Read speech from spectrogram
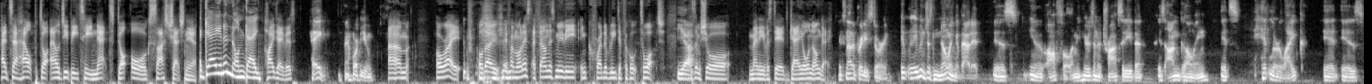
head to help.lgbtnet.org slash Chechnya. A gay and a non gay. Hi, David. Hey, how are you? Um, all right. Although, if I'm honest, I found this movie incredibly difficult to watch. Yeah. As I'm sure many of us did, gay or non gay. It's not a pretty story. It, even just knowing about it is, you know, awful. I mean, here's an atrocity that is ongoing. It's Hitler like. It is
